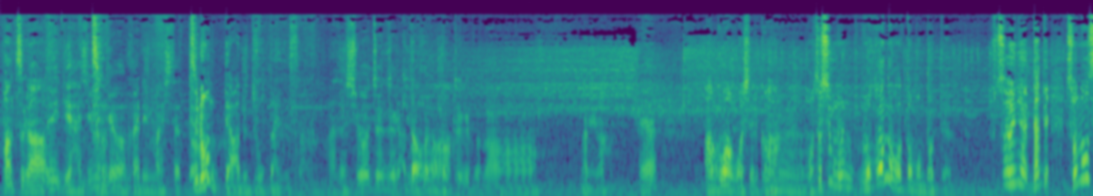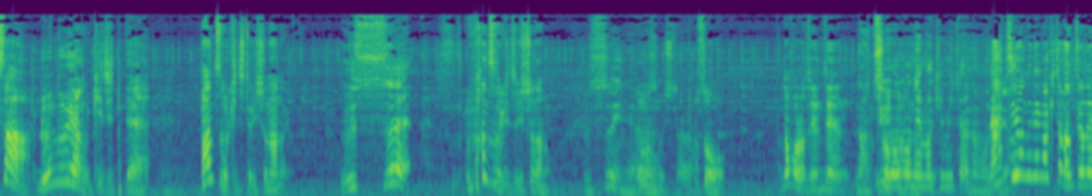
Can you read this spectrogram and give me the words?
パンツが脱いで初めて分かりましたと。ズロンってある状態でさ。私は全然気づかなかったけどな。何が？え？あゴワゴワしてるか、うん。私も分かんなかったもんだって。普通にだってそのさルームウェアの生地ってパンツの生地と一緒なのよ。薄い。パンツの生地と一緒なの。薄いね、うん。そしたら。そうだから全然夏用の寝巻ききみたいなもん夏用の寝巻きと夏用の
